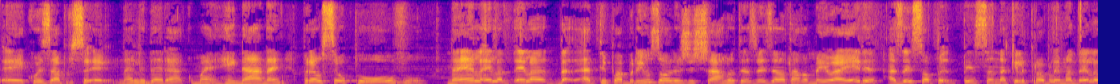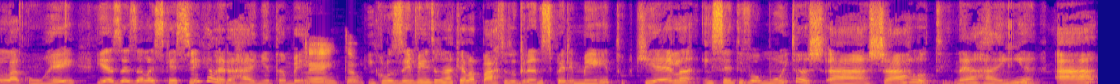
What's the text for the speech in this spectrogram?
é, coisar pro seu. É, né, liderar, como é? Reinar, né? Para o seu povo né? Ela, ela, ela, tipo, abriu os olhos de Charlotte, às vezes ela tava meio aérea, às vezes só pensando naquele problema dela lá com o rei, e às vezes ela esquecia que ela era rainha também. É, então. Inclusive entra naquela parte do grande experimento que ela incentivou muito a, a Charlotte, né, a rainha, a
